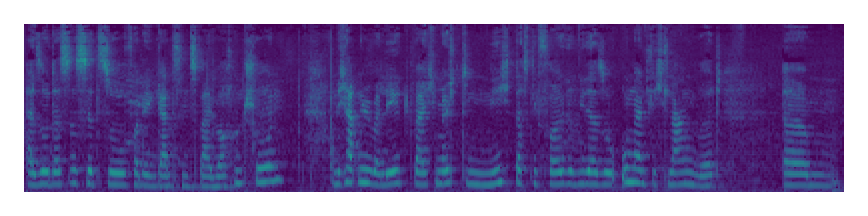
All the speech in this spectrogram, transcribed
Also das ist jetzt so von den ganzen zwei Wochen schon. Und ich habe mir überlegt, weil ich möchte nicht, dass die Folge wieder so unendlich lang wird. Ähm,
